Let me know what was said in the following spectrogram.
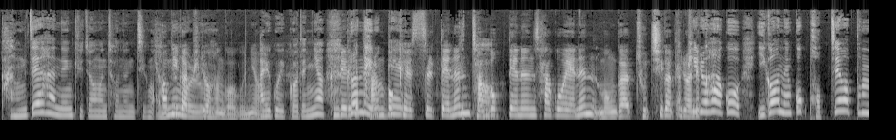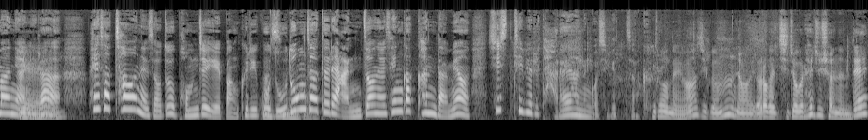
강제하는 규정은 저는 지금 없는 걸로 필요한 거군요. 알고 있거든요. 근데 그런데 반복했을 때는 그쵸. 반복되는 사고에는 뭔가 조치가 필요한데 필요하고 이거는 꼭 법제화뿐만이 예. 아니라 회사 차원에서도 범죄 예방 그리고 맞습니다. 노동자들의 안전을 생각한다면 CCTV를 달아야 하는 것이겠죠. 그러네요. 지금 어, 여러 가지 지적을 해주셨는데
